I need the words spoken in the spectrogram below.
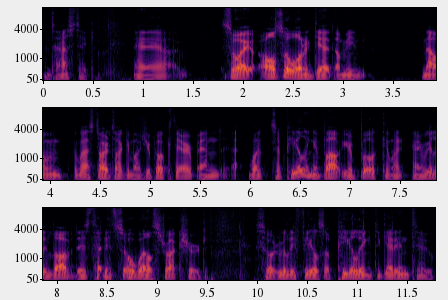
Fantastic. Uh, so I also want to get, I mean, now I started talking about your book there, and what's appealing about your book, and what I really loved, is that it's so well structured. So it really feels appealing to get into,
